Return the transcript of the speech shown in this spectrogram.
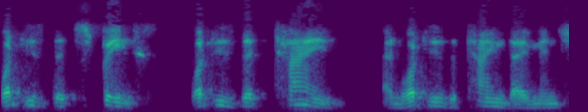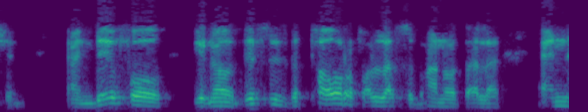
What is that space? What is that time? And what is the time dimension? And therefore, you know, this is the power of Allah subhanahu wa ta'ala. And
